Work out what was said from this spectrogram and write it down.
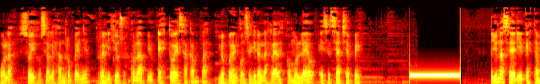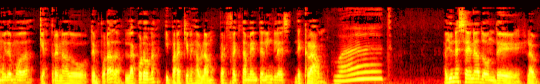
Hola, soy José Alejandro Peña, religioso escolapio. Esto es Acampar. Me pueden conseguir en las redes como Leo SCHP. Hay una serie que está muy de moda que ha estrenado temporada, La Corona, y para quienes hablamos perfectamente el inglés, The Crown. What? Hay una escena donde, la,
